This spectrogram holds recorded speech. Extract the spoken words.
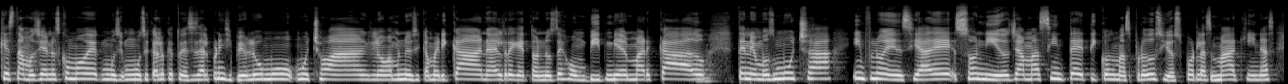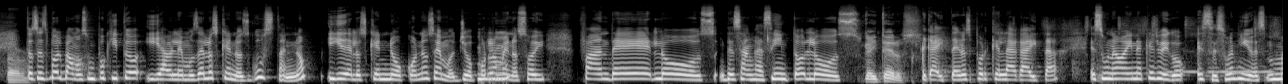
que estamos llenos como de música, lo que tú dices al principio, Lu, mu- mucho anglo, música americana, el reggaetón nos dejó un beat bien marcado, tenemos mucha influencia de sonidos ya más sintéticos, más producidos por las máquinas. Claro. Entonces volvamos un poquito y hablemos de los que nos gustan, ¿no? Y de los que no conocemos. Yo por lo menos soy fan de los de San Jacinto, los Gaiteros. gaiteros, porque la gaita es una vaina que yo digo, ese sonido es maravilloso.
